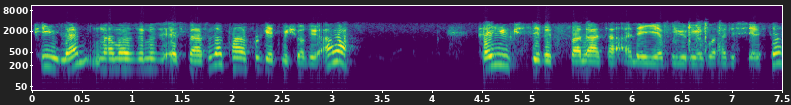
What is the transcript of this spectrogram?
fiilen namazımız esnasında tahakkuk etmiş oluyor. Ama feyüksirit salata aleyye buyuruyor bu hadis-i şerifte.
